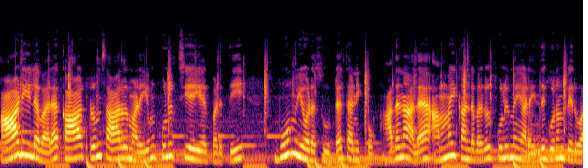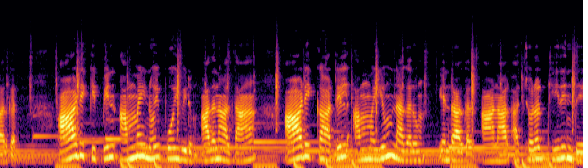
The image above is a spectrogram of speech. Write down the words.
ஆடியில வர காற்றும் சாரல் மழையும் குளிர்ச்சியை ஏற்படுத்தி பூமியோட சூட்டை தணிக்கும். அதனால அம்மை கண்டவர்கள் குளிமை அடைந்து குணம் பெறுவார்கள். ஆடிக்கு பின் அம்மை நோய் போய்விடும். அதனால்தான் ஆடிக்காற்றில் அம்மையும் நகரும் என்றார்கள். ஆனால் அச்சொடர் திரிந்து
